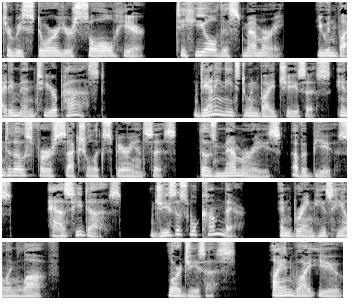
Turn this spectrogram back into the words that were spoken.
to restore your soul here, to heal this memory. You invite him into your past. Danny needs to invite Jesus into those first sexual experiences, those memories of abuse. As he does, Jesus will come there and bring his healing love. Lord Jesus, I invite you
